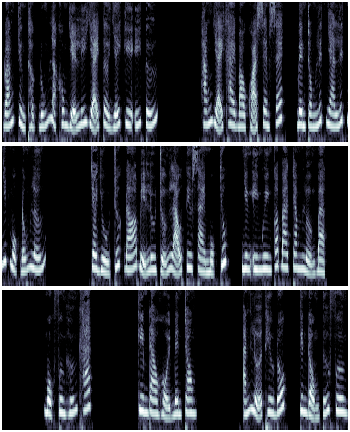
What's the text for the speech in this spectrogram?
đoán chừng thật đúng là không dễ lý giải tờ giấy kia ý tứ. Hắn giải khai bao khỏa xem xét, bên trong lít nha lít nhít một đống lớn. Cho dù trước đó bị Lưu trưởng lão tiêu xài một chút, nhưng y nguyên có 300 lượng bạc. Một phương hướng khác, kim đao hội bên trong, ánh lửa thiêu đốt, kinh động tứ phương.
